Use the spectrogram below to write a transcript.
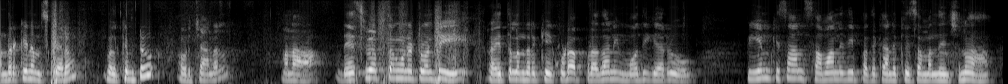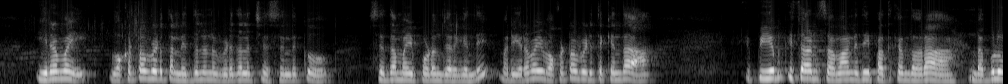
అందరికీ నమస్కారం. వెల్కమ్ టు అవర్ ఛానల్ మన దేశవ్యాప్తంగా ఉన్నటువంటి రైతులందరికీ కూడా ప్రధాని మోదీ గారు పిఎం కిసాన్ సమానిధి పథకానికి సంబంధించిన ఇరవై ఒకటో విడత నిధులను విడుదల చేసేందుకు సిద్ధమైపోవడం జరిగింది. మరి ఇరవై ఒకటో విడత కింద ఈ పిఎం కిసాన్ సమానిధి పథకం ద్వారా డబ్బులు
